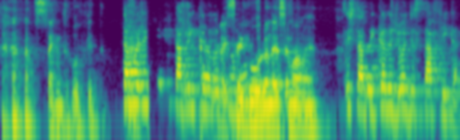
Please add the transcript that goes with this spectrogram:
Sem dúvida. Então a gente está brincando. Mais seguro mundo. nesse momento. Você está brincando de onde está fica.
